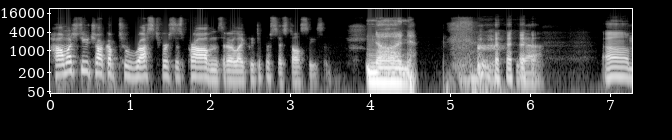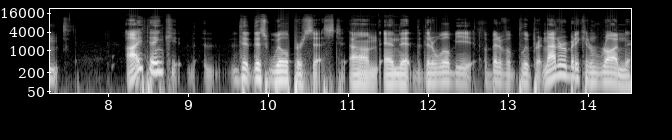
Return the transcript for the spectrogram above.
how much do you chalk up to rust versus problems that are likely to persist all season? None. Yeah. Um, I think that this will persist, um, and that there will be a bit of a blueprint. Not everybody can run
